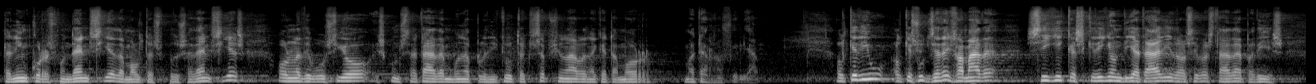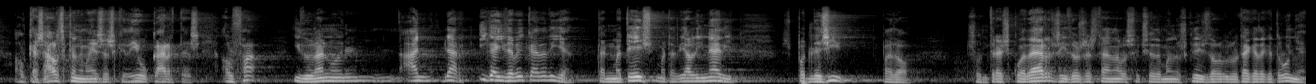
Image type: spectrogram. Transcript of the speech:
Tenim correspondència de moltes procedències on la devoció és constatada amb una plenitud excepcional en aquest amor materno-filial. El que diu, el que suggereix la mare, sigui que escrigui un dietari de la seva estada a París. El Casals, que només escriu cartes, el fa i durant un any llarg, i gairebé cada dia. Tanmateix, material inèdit, es pot llegir, però són tres quaderns i dos estan a la secció de manuscrits de la Biblioteca de Catalunya.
